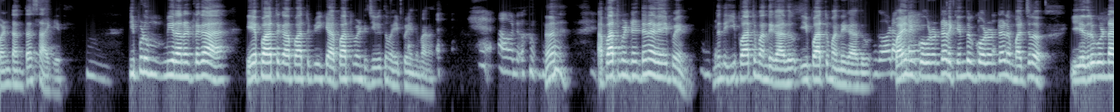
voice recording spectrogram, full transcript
వంట అంతా సాగేది. ఇప్పుడు మీరు అన్నట్లుగా ఏ పార్టీకి ఆ పార్టీ పీకి అపార్ట్మెంట్ జీవితం అయిపోయింది మన అవును అపార్ట్మెంట్ అంటేనే అది అయిపోయింది. ఎందుకంటే ఈ పార్టీ మంది కాదు ఈ పార్టీ మంది కాదు పైన. ఇంకొకడు ఉంటాడు కింద ఇంకొకడు ఉంటాడు మధ్యలో ఈ ఎదురుగుండా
